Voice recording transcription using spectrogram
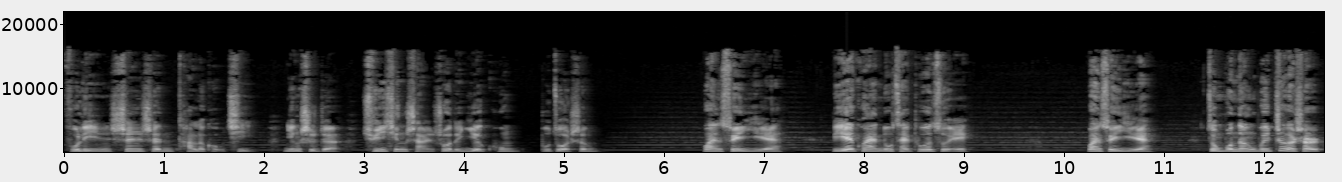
福临深深叹了口气，凝视着群星闪烁的夜空，不作声。万岁爷，别怪奴才多嘴。万岁爷，总不能为这事儿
